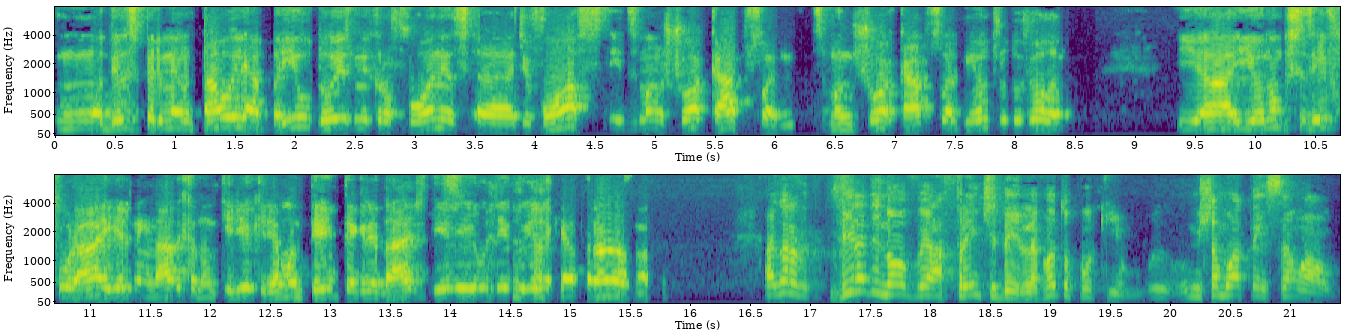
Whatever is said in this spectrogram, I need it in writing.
um modelo experimental, ele abriu dois microfones uh, de voz e desmanchou a cápsula, desmanchou a cápsula dentro do violão. E aí eu não precisei furar ele nem nada, que eu não queria, queria manter a integridade dele, e eu ligo ele aqui atrás. Né? Agora, vira de novo à frente dele, levanta um pouquinho. Me chamou a atenção algo.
